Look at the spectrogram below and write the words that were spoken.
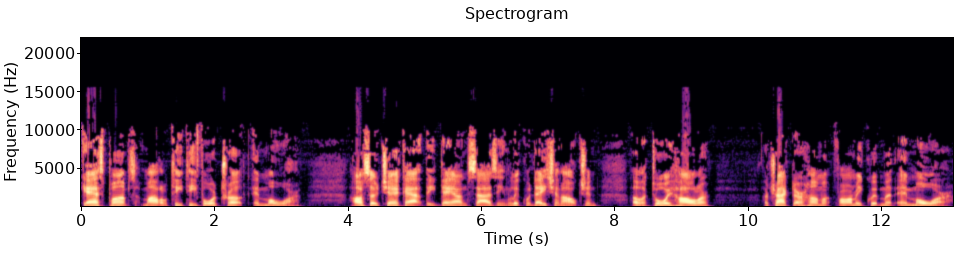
gas pumps, model TT Ford truck, and more. Also check out the downsizing liquidation auction of a toy hauler, a tractor, Hummer, farm equipment, and more.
